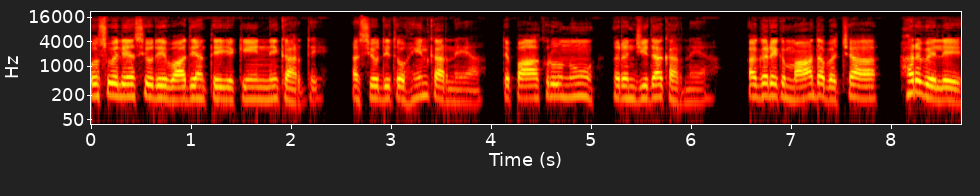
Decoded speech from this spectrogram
ਉਸ ਵੇਲੇ ਅਸੀਂ ਉਹਦੇ ਵਾਅਦਿਆਂ ਤੇ ਯਕੀਨ ਨਹੀਂ ਕਰਦੇ। ਅਸੀਂ ਉਹਦੀ ਤੋਹੀਨ ਕਰਨੇ ਆ ਤੇ ਪਾਕ ਰੂਹ ਨੂੰ ਰੰਜੀਦਾ ਕਰਨੇ ਆ ਅਗਰ ਇੱਕ ਮਾਂ ਦਾ ਬੱਚਾ ਹਰ ਵੇਲੇ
